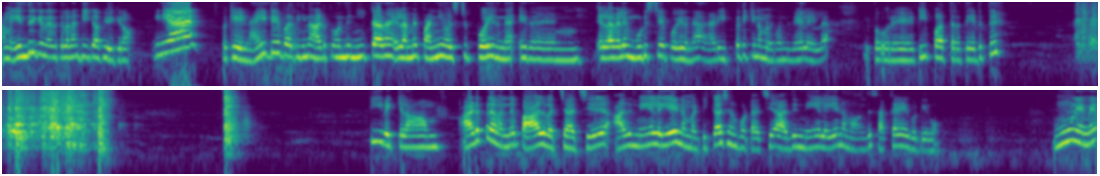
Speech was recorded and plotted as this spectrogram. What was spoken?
நம்ம எந்திரிக்கிற நேரத்தில் தான் டீ காஃபி வைக்கிறோம். இனியா ஓகே நைட்டே பார்த்தீங்கன்னா அடுப்பு வந்து நீட்டாக தான் எல்லாமே பண்ணி வச்சுட்டு போயிருந்தேன். இது எல்லா வேலையும் முடிச்சுட்டே போயிருந்தேன். அதனால் இப்போதைக்கு நம்மளுக்கு வந்து வேலை இல்லை. இப்போ ஒரு டீ பாத்திரத்தை எடுத்து டீ வைக்கலாம். அடுப்பில் வந்து பால் வச்சாச்சு. அது மேலேயே நம்ம டிகாஷன் போட்டாச்சு. அது மேலேயே நம்ம வந்து சர்க்கரையை கொட்டிடுவோம். மூணையுமே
